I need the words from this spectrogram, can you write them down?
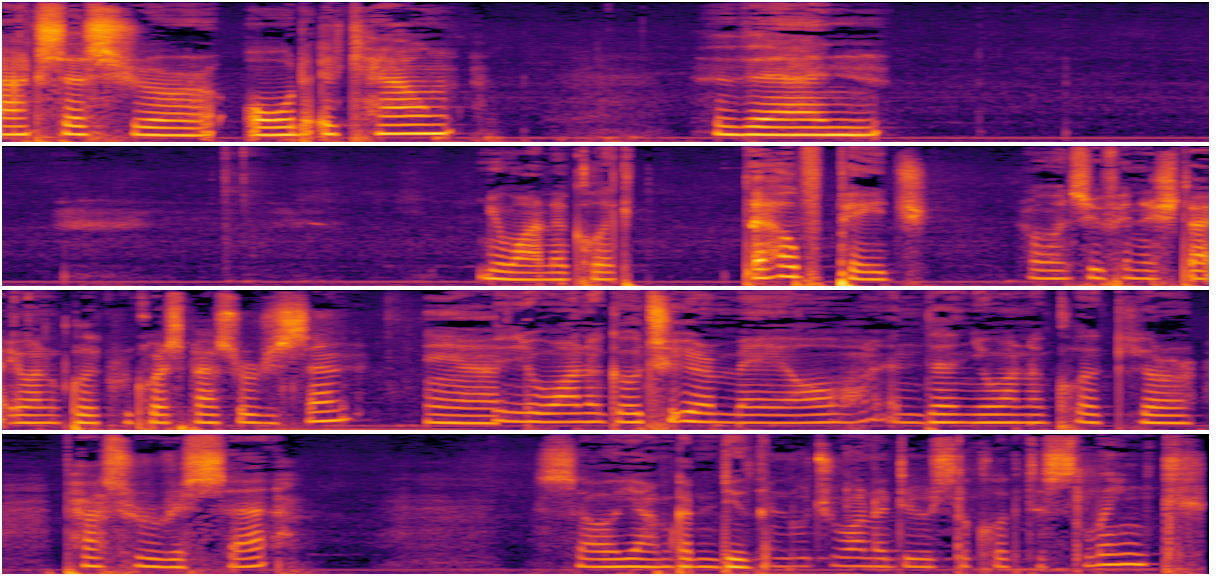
access your old account, then you want to click the help page. And once you finish that, you want to click request password sent. And you want to go to your mail and then you want to click your password reset. So yeah, I'm going to do that. And what you want to do is to click this link.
